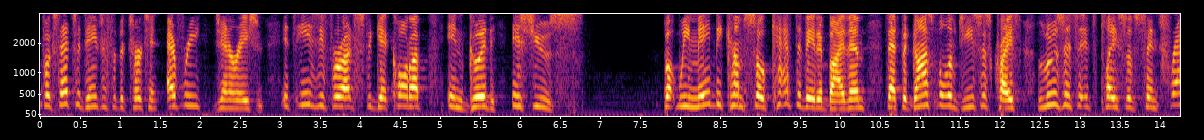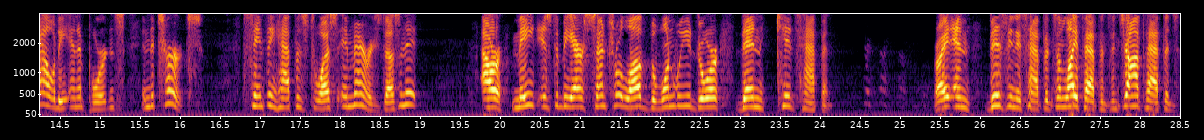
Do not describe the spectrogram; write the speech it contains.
Folks, that's a danger for the church in every generation. It's easy for us to get caught up in good issues but we may become so captivated by them that the gospel of Jesus Christ loses its place of centrality and importance in the church. Same thing happens to us in marriage, doesn't it? Our mate is to be our central love, the one we adore, then kids happen. Right? And busyness happens, and life happens, and job happens,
